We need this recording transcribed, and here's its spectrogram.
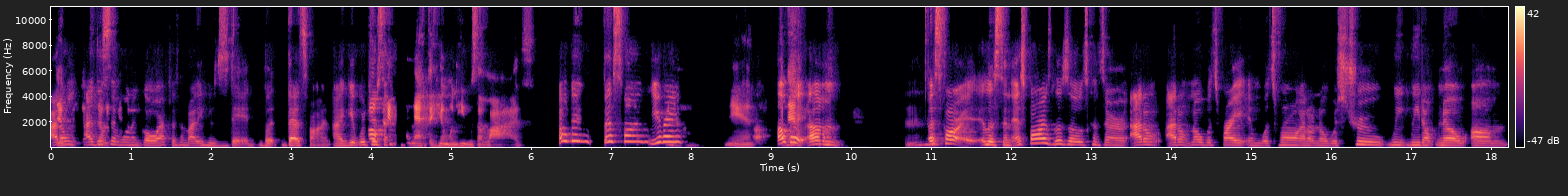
I don't. I just didn't want to go after somebody who's dead. But that's fine. I get what you're saying. After him when he was alive. Okay, that's fine. You're right. Yeah. Okay. um. Mm-hmm. As far listen, as far as Lizzo is concerned, I don't I don't know what's right and what's wrong. I don't know what's true. We we don't know. Um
